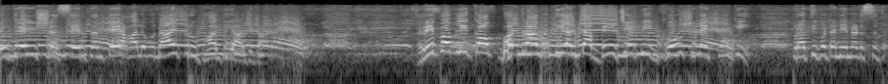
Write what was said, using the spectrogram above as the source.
ರುದ್ರೇಶ್ ಸೇರಿದಂತೆ ಹಲವು ನಾಯಕರು ಭಾಗಿಯಾಗಿದ್ದಾರೆ. ರಿಪಬ್ಲಿಕ್ ಆಫ್ ಭದ್ರಾವತಿ ಅಂತ ಬಿಜೆಪಿ ಘೋಷಣೆ ಕೂಗಿ ಪ್ರತಿಭಟನೆ ನಡೆಸಿದೆ.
